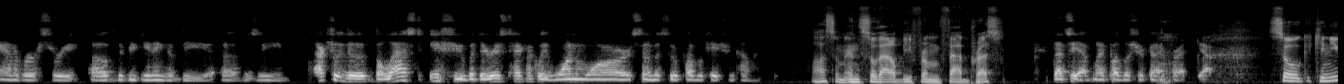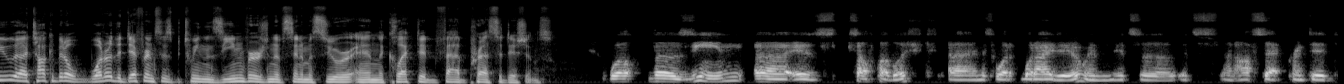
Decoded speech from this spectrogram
anniversary of the beginning of the of the zine. Actually, the the last issue, but there is technically one more Cinema Sewer publication coming. Awesome. And so that'll be from Fab Press. That's yeah, my publisher Fab Press. Yeah. So, can you uh, talk a bit of what are the differences between the zine version of Cinema Sewer and the collected Fab Press editions? Well, the zine uh, is self-published, uh, and it's what what I do, and it's a it's an offset printed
